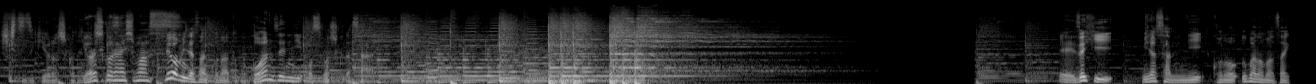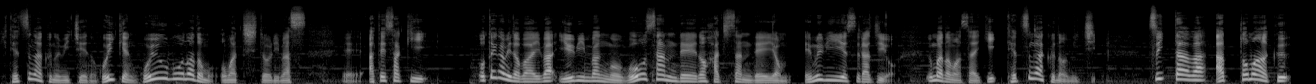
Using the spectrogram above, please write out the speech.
き続きよろしくお願いします。よろしくお願いします。では皆さんこの後もご安全にお過ごしください。えーぜひ皆さんにこの馬野正幸哲学の道へのご意見ご要望などもお待ちしております、えー宛先お手紙の場合は郵便番号530-8304 MBS ラジオ馬野正幸哲学の道。ツイッターはアットマーク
